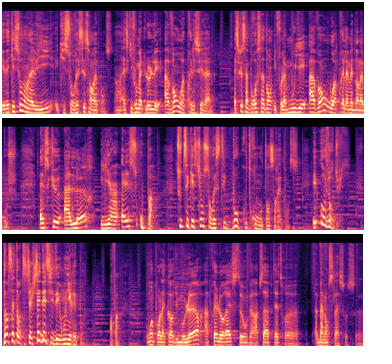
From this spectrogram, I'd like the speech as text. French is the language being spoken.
Il y a des questions dans la vie qui sont restées sans réponse. hein. Est-ce qu'il faut mettre le lait avant ou après les céréales? Est-ce que sa brosse à dents, il faut la mouiller avant ou après la mettre dans la bouche? Est-ce que à l'heure, il y a un S ou pas? Toutes ces questions sont restées beaucoup trop longtemps sans réponse. Et aujourd'hui, dans cet anti-siège, c'est décidé, on y répond. Enfin, au moins pour l'accord du mot l'heure, après le reste, on verra ça peut-être... euh, balance la sauce. euh.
